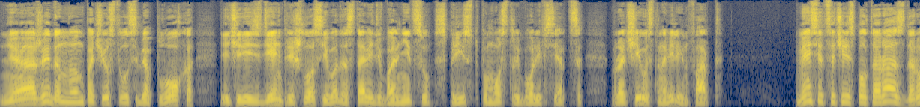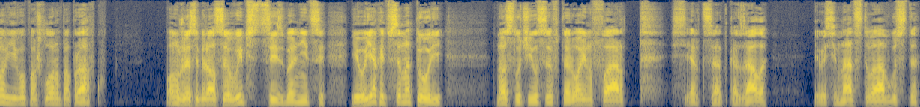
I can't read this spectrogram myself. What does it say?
Неожиданно он почувствовал себя плохо, и через день пришлось его доставить в больницу с приступом острой боли в сердце. Врачи установили инфаркт. Месяца через полтора здоровье его пошло на поправку. Он уже собирался выписаться из больницы и уехать в санаторий, но случился второй инфаркт, сердце отказало, и 18 августа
